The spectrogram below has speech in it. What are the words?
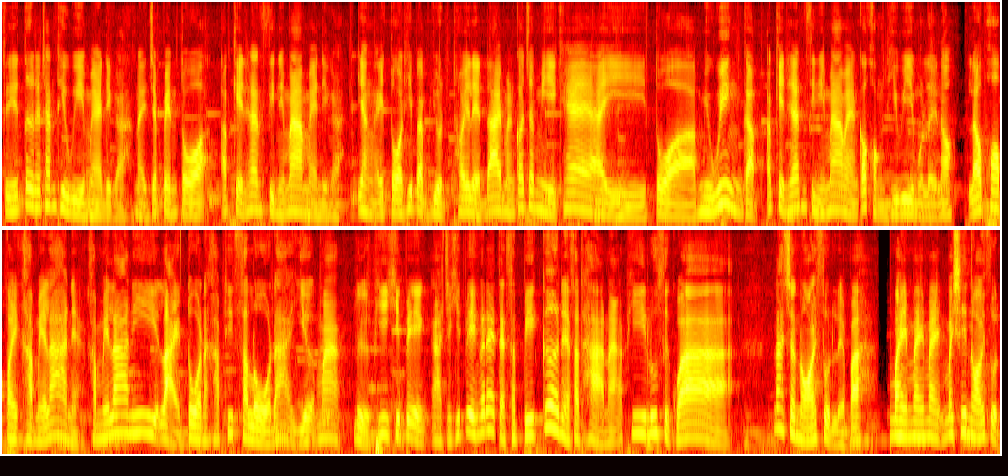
ซีนิเตอร์ไททันทีวีแมนดีกอะไหนจะเป็นตัวอัปเกรดไททันซีนิมาแมนดีกอะอย่างไอตัวที่แบบหยุดทอยเลทได้มันก็จะมีแค่ไอตัวมิววิ่งกับอัปเกรดไททันซีนิมาแมนก็ของทีวีหมดเลยเนาะแล้วพอไปคาเมล่าเนี่ยคาเมล่านี่หลายตัวนะครับที่สโลได้เยอะมาก หรือพี่คิดไปเองอาจจะคิดเองก็ได้แต่สปีกเกอร์เนี่ยสถานะพี่รู้สึกว่าน่าจะน้อยสุดเลยปะไม่ไม่ไม่ไม่ใช่น้อยสุด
